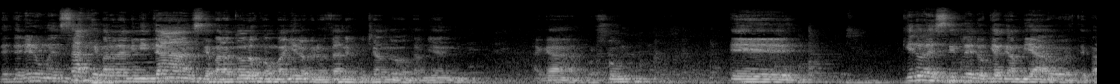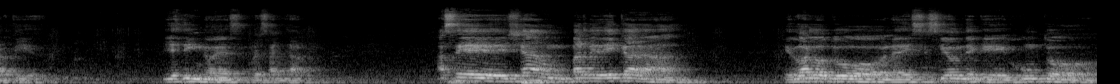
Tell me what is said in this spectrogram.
de tener un mensaje para la militancia, para todos los compañeros que nos están escuchando también acá por Zoom, eh, quiero decirle lo que ha cambiado este partido. Y es digno de resaltarlo. Hace ya un par de décadas, Eduardo tuvo la decisión de que juntos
